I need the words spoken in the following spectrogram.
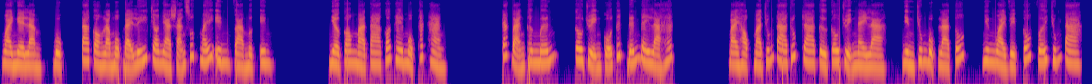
Ngoài nghề làm, Bụt, ta còn là một đại lý cho nhà sản xuất máy in và mực in. Nhờ con mà ta có thêm một khách hàng. Các bạn thân mến, câu chuyện cổ tích đến đây là hết. Bài học mà chúng ta rút ra từ câu chuyện này là, nhìn chung Bụt là tốt, nhưng ngoài việc tốt với chúng ta,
